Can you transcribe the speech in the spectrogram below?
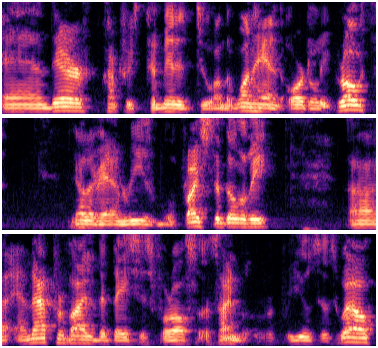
and their countries committed to, on the one hand, orderly growth, on the other hand, reasonable price stability, uh, and that provided the basis for also assignment use as well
